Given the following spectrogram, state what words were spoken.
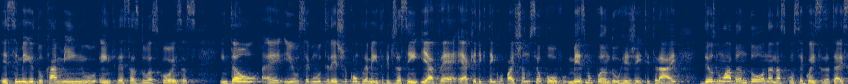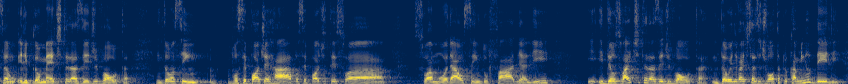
esse meio do caminho entre essas duas coisas. Então, é, e o segundo trecho complementa, que diz assim: Yahvé é aquele que tem compaixão do seu povo. Mesmo quando o rejeita e trai, Deus não abandona nas consequências da traição. Ele promete trazer de volta. Então, assim, você pode errar, você pode ter sua, sua moral sendo falha ali, e, Deus vai te trazer de volta. Então ele vai te trazer de volta para o caminho dele.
